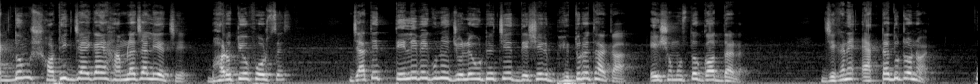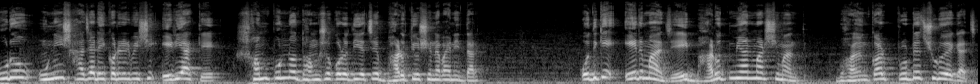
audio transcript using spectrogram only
একদম সঠিক জায়গায় হামলা চালিয়েছে ভারতীয় ফোর্সেস যাতে তেলে বেগুনে জ্বলে উঠেছে দেশের ভেতরে থাকা এই সমস্ত গদ্দাররা যেখানে একটা দুটো নয়, পুরো উনিশ হাজার একরের বেশি এরিয়াকে সম্পূর্ণ ধ্বংস করে দিয়েছে ভারতীয় সেনাবাহিনীর দ্বারা। ওদিকে এর মাঝেই ভারত মিয়ানমার সীমান্তে ভয়ঙ্কর প্রোটেস্ট শুরু হয়ে গেছে,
